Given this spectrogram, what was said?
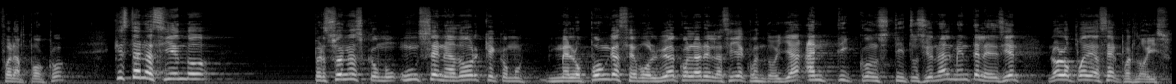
fuera poco, ¿qué están haciendo personas como un senador que como me lo ponga se volvió a colar en la silla cuando ya anticonstitucionalmente le decían no lo puede hacer, pues lo hizo.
